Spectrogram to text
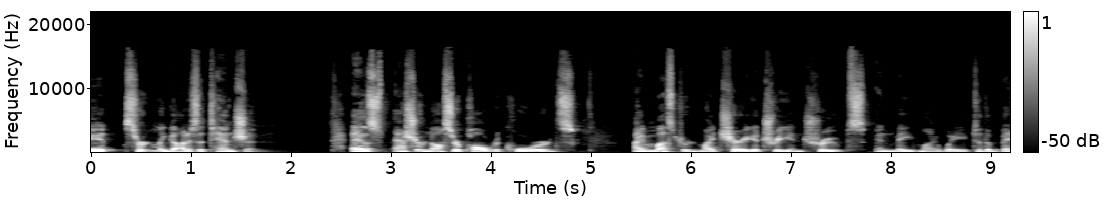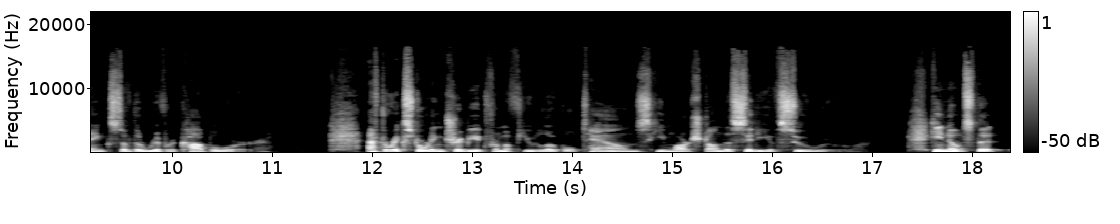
It certainly got his attention. As Ashurnasirpal records, I mustered my chariotry and troops and made my way to the banks of the river Khabur. After extorting tribute from a few local towns, he marched on the city of Suru. He notes that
